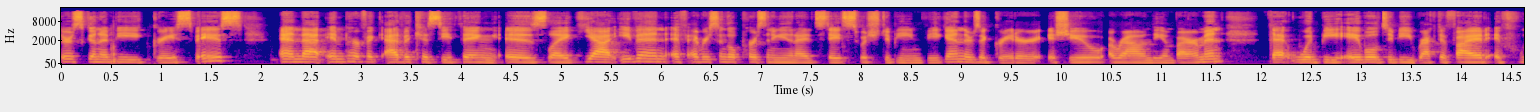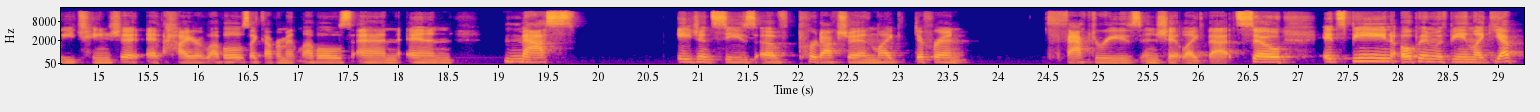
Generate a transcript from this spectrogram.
There's going to be gray space and that imperfect advocacy thing is like, yeah, even if every single person in the United States switched to being vegan, there's a greater issue around the environment that would be able to be rectified if we changed it at higher levels, like government levels and and mass agencies of production, like different factories and shit like that. So it's being open with being like, yep,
